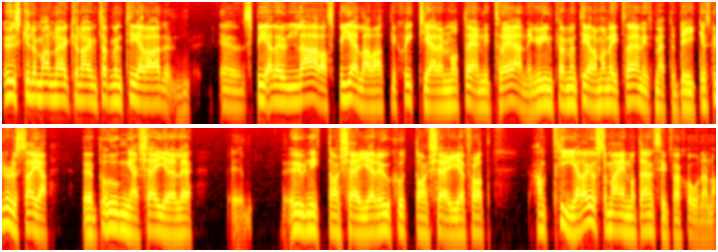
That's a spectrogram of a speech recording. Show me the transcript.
Hur skulle man eh, kunna implementera Eh, spela, lära spelare att bli skickligare mot en i träning? Hur implementerar man det i träningsmetodiken skulle du säga eh, på unga tjejer eller eh, U19-tjejer, U17-tjejer för att hantera just de här en mot en situationerna?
